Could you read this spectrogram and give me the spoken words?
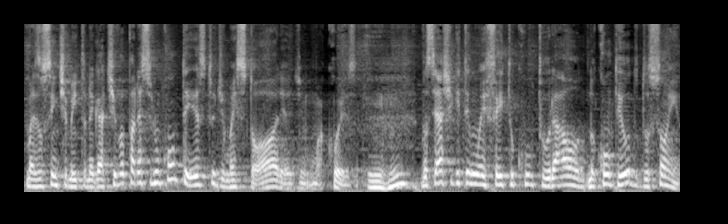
Mas o sentimento negativo aparece num contexto de uma história, de uma coisa. Uhum. Você acha que tem um efeito cultural no conteúdo do sonho?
